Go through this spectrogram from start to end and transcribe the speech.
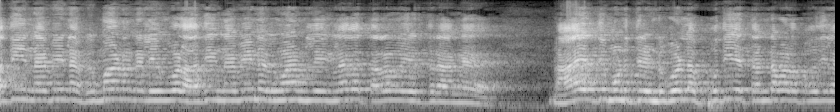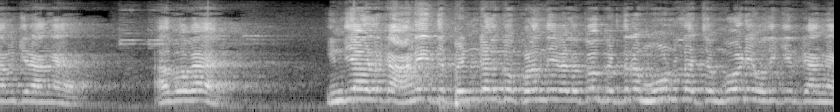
அதிநவீன விமான நிலையம் போல அதிநவீன விமான நிலையங்களாக தரம் உயர்த்துறாங்க. ஆயிரத்தி முன்னூத்தி ரெண்டு கோடியில் புதிய தண்டவாள பகுதியில் அமைக்கிறாங்க. அதுபோக இந்தியாவில் இருக்க அனைத்து பெண்களுக்கும் குழந்தைகளுக்கும் கிட்டத்தட்ட மூணு லட்சம் கோடி ஒதுக்கியிருக்காங்க.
